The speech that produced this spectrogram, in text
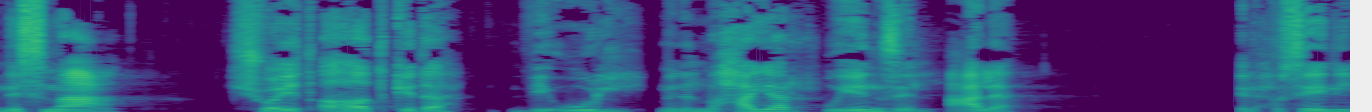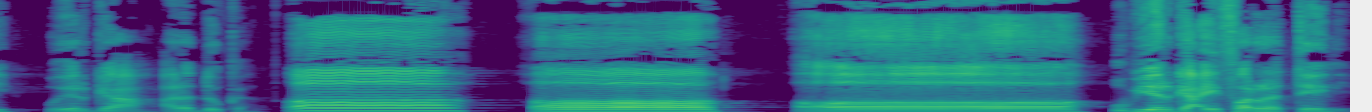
نسمع شوية أهات كده بيقول من المحير وينزل على الحسيني ويرجع على الدكة آه آه آه وبيرجع يفرد تاني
